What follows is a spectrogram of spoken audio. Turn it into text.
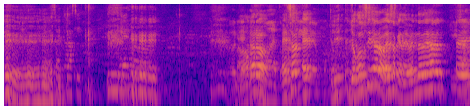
es, eso es racista. Que No, pero eso es, yo considero eso que deben de dejar eh,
